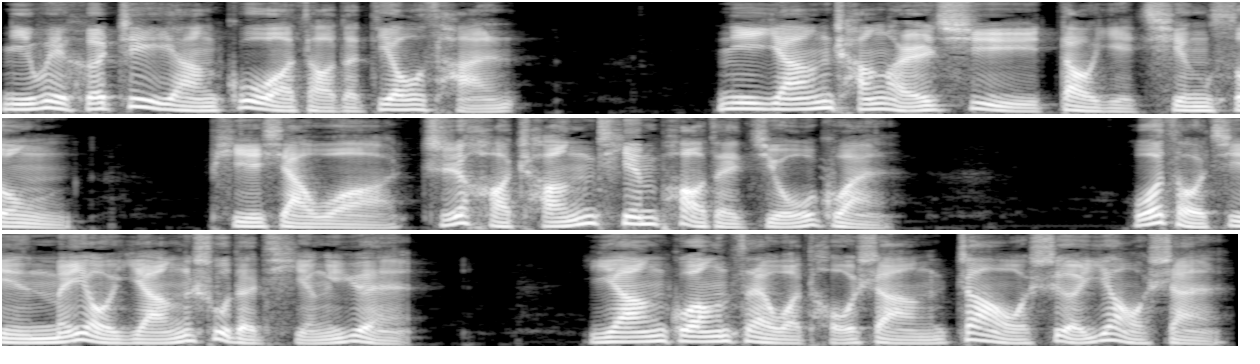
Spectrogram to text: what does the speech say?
你为何这样过早的凋残？你扬长而去，倒也轻松，撇下我，只好成天泡在酒馆。我走进没有杨树的庭院，阳光在我头上照射耀闪。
